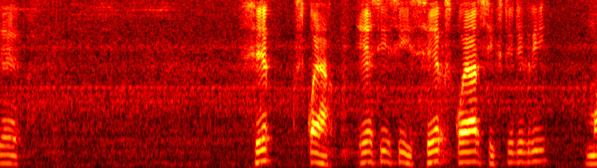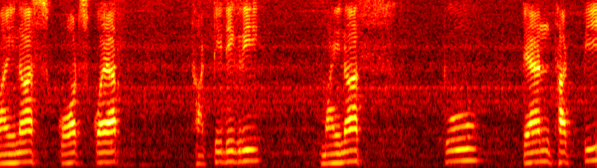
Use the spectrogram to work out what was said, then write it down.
যে সেক স্কোয়ার এসিসি sec square sixty degree minus cot square thirty degree minus two tan thirty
